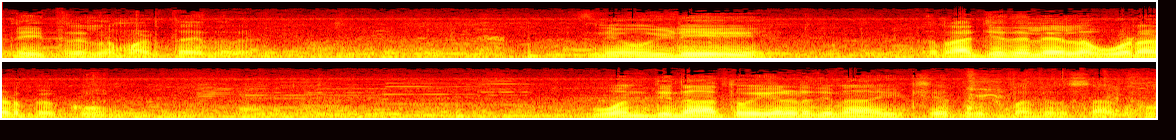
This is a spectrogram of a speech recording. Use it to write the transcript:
ಸ್ನೇಹಿತರೆಲ್ಲ ಮಾಡ್ತಾ ಇದ್ದಾರೆ. ನೀವು ಇಡೀ ರಾಜ್ಯದಲ್ಲೆಲ್ಲ ಓಡಾಡಬೇಕು. ಒಂದು ದಿನ ಅಥವಾ ಎರಡು ದಿನ ಈ ಕ್ಷೇತ್ರಕ್ಕೆ ಬಂದರೆ ಸಾಕು.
